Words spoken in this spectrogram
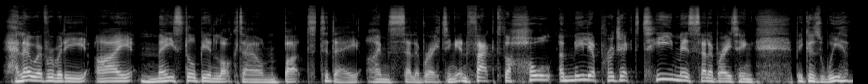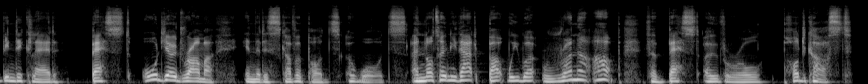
Hello, everybody. I may still be in lockdown, but today I'm celebrating. In fact, the whole Amelia Project team is celebrating because we have been declared Best Audio Drama in the Discover Pods Awards. And not only that, but we were runner up for Best Overall Podcast,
